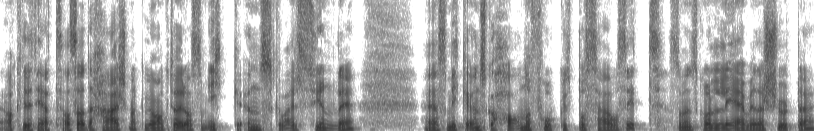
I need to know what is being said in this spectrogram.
aktivitet. Altså, det her snakker vi om aktører som ikke ønsker å være synlige Eh, som ikke ønsker å ha noe fokus på seg og sitt, som ønsker å leve i det skjulte.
